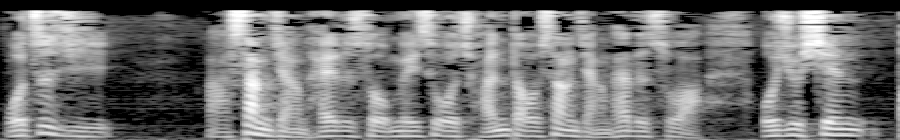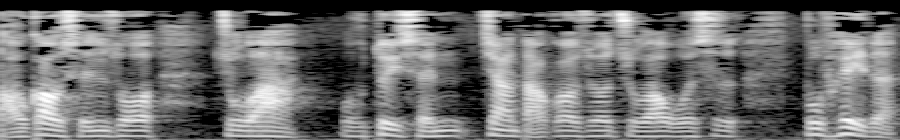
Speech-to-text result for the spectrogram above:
我自己。啊，上讲台的时候，每次我传道上讲台的时候啊，我就先祷告神说：“主啊，我对神这样祷告说，主啊，我是不配的，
